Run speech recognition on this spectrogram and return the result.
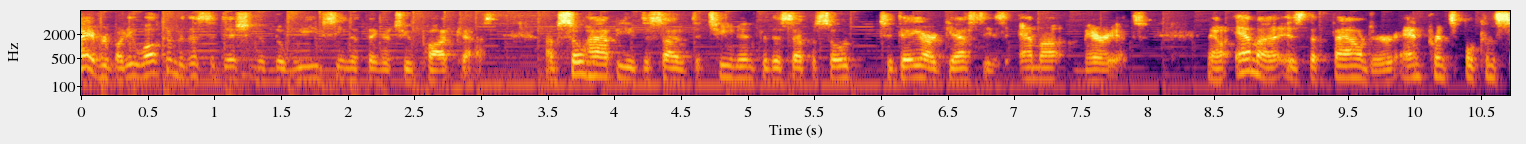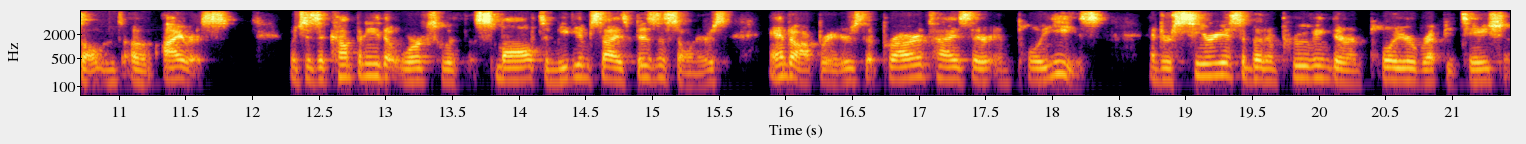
Hi, everybody. Welcome to this edition of the We've Seen a Thing or Two podcast. I'm so happy you've decided to tune in for this episode. Today, our guest is Emma Marriott. Now, Emma is the founder and principal consultant of Iris, which is a company that works with small to medium sized business owners and operators that prioritize their employees and are serious about improving their employer reputation.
